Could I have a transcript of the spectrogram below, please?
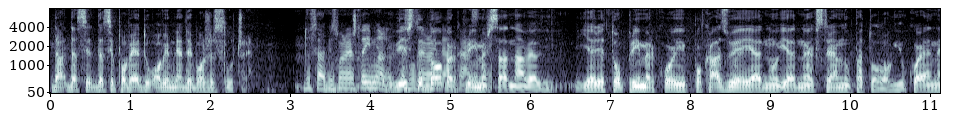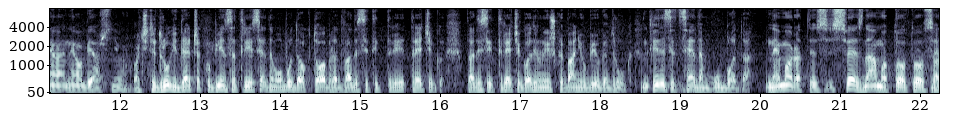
da, da, se, da se povedu ovim, ne daj Bože, slučajem. Do sad bismo nešto imali. Vi da smo ste dobar primer sad naveli, jer je to primer koji pokazuje jednu, jednu ekstremnu patologiju koja je ne, neobjašnjiva. Hoćete drugi dečak ubijen sa 37 uboda oktobra 23. 23. godine u Niškoj banji ubio ga drug. 37 uboda. Ne morate, sve znamo to, to Ne, sada...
